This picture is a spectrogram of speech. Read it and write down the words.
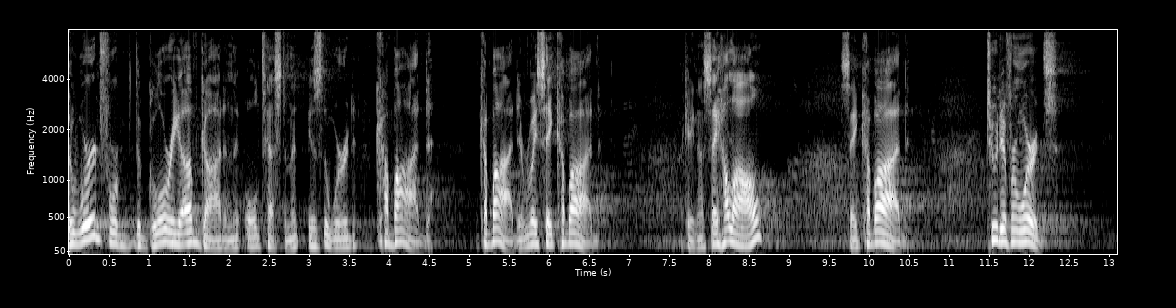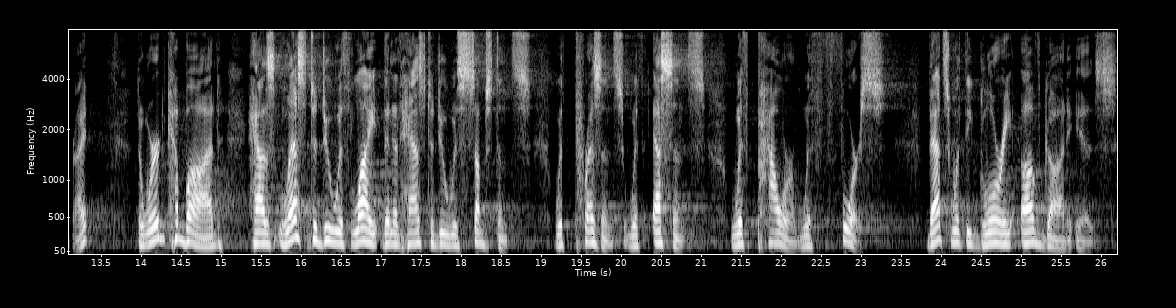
The word for the glory of God in the Old Testament is the word kabod. Kabod. Everybody say kabod. Okay, now say halal. Say kabod. Two different words, right? The word kabod has less to do with light than it has to do with substance, with presence, with essence, with power, with force. That's what the glory of God is.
